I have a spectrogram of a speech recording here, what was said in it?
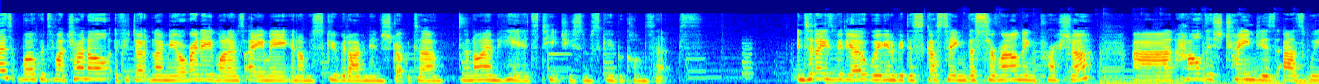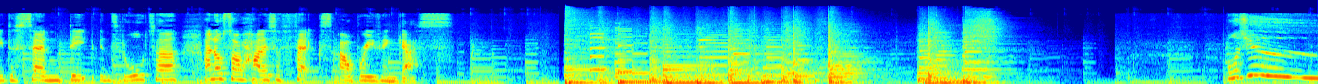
guys, welcome to my channel. If you don't know me already, my name's Amy and I'm a scuba diving instructor and I am here to teach you some scuba concepts. In today's video, we're going to be discussing the surrounding pressure and how this changes as we descend deep into the water and also how this affects our breathing gas. Bonjour!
